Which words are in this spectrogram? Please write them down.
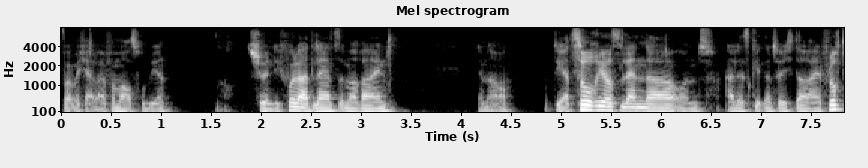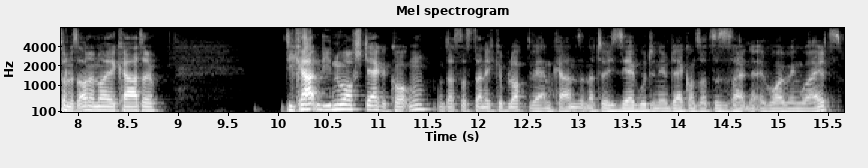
Wollte mich halt einfach mal ausprobieren. Schön die Full Art Lands immer rein. Genau. Die Azorius-Länder und alles geht natürlich da rein. Fluchthund ist auch eine neue Karte. Die Karten, die nur auf Stärke gucken und dass das da nicht geblockt werden kann, sind natürlich sehr gut in dem Deck und sonst ist es halt eine Evolving Wilds.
